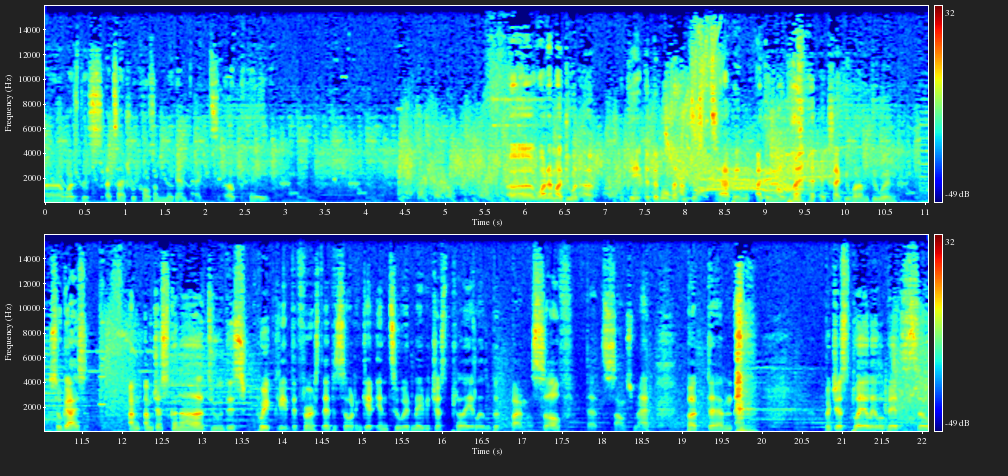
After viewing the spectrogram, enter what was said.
Uh, what's this? Attacks will cause a mega impact. Okay. Uh, what am I doing? Uh, okay, at the moment I'm just tapping. I don't know what, exactly what I'm doing. So guys, I'm, I'm just gonna do this quickly, the first episode, and get into it. Maybe just play a little bit by myself. That sounds mad. But, um... but just play a little bit so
